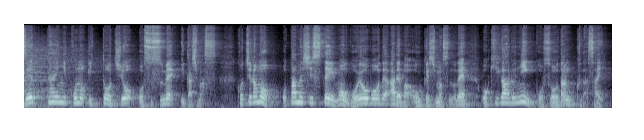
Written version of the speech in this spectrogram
絶対にこの一等地をおすすめいたします。こちらもお試しステイもご要望であればお受けしますのでお気軽にご相談ください。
